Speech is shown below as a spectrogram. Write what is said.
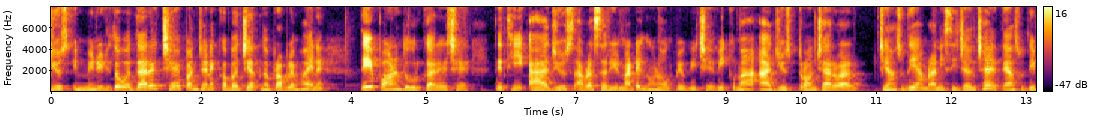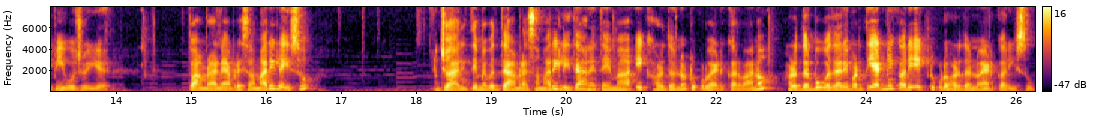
જ્યુસ ઇમ્યુનિટી તો વધારે જ છે, પણ જેને કબજિયાતનો પ્રોબ્લેમ હોય ને તે પણ દૂર કરે છે. તેથી આ જ્યુસ આપણા શરીર માટે ઘણો ઉપયોગી છે. વીકમાં આ જ્યુસ ત્રણ ચાર વાર જ્યાં સુધી આમળાની સિઝન છે, ત્યાં સુધી પીવો જોઈએ. તો આમળાને આપણે સમારી લઈશું. જો આ રીતે મેં બધા આમળા સમારી લીધા અને તેમાં એક હળદરનો ટુકડો એડ કરવાનો. હળદર બહુ વધારે પડતી એડ નહીં કરી, એક ટુકડો હળદરનો એડ કરીશું.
